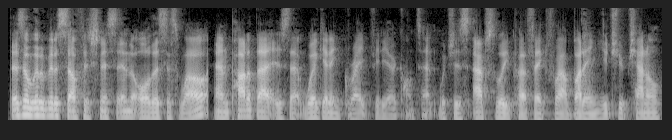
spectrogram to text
There's a little bit of selfishness in all this as well. And part of that is that we're getting great video content, which is absolutely perfect for our budding YouTube channel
